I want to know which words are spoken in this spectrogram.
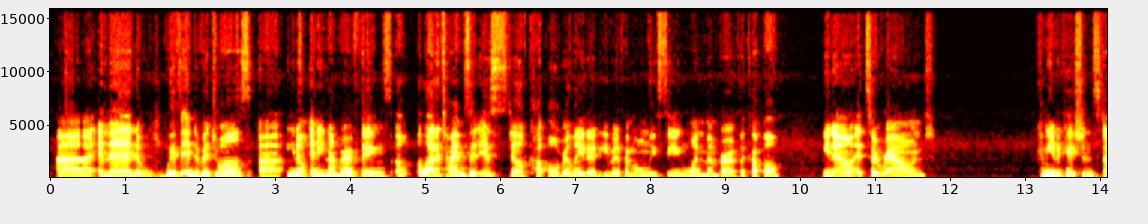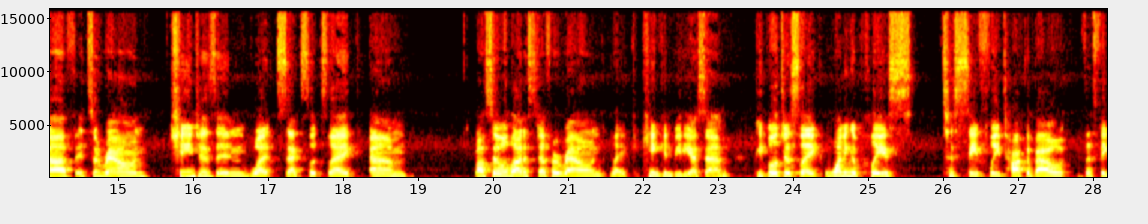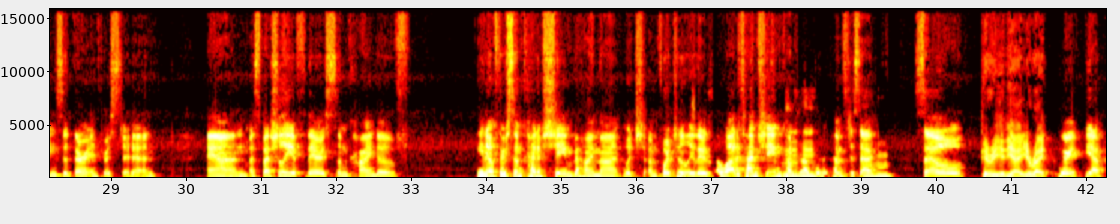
Uh, and then with individuals, uh, you know, any number of things. A, a, lot of times it is still couple related, even if I'm only seeing one member of the couple. You know, it's around communication stuff, it's around changes in what sex looks like. Um, mm-hmm. Also, a lot of stuff around like kink and BDSM. People just like wanting a place to safely talk about the things that they're interested in and especially if there's some kind of you know if there's some kind of shame behind that which unfortunately there's a lot of times shame comes mm-hmm. up when it comes to sex mm-hmm. so period yeah you're right period yeah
